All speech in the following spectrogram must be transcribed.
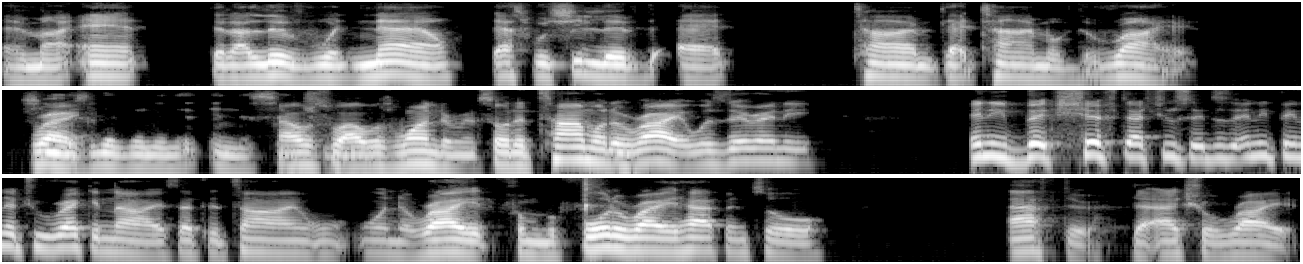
And my aunt that I live with now, that's where she lived at time that time of the riot. She Right. was living in the in the I central. was I was wondering. So the time of the riot, was there any any big shift that you said? There anything that you recognized at the time when the riot, from before the riot happened till after the actual riot?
